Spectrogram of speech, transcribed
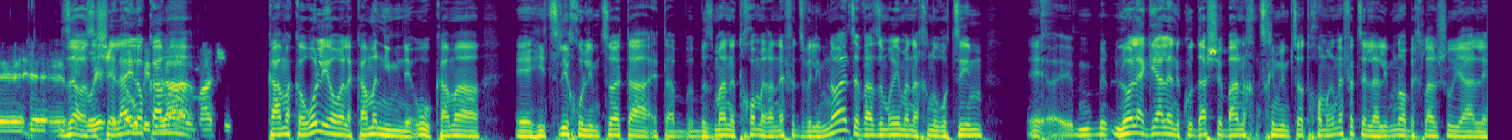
אה, זהו, אז השאלה היא לא כמה-. כמה קראו ליאור, אלא כמה נמנעו, כמה אה, הצליחו למצוא את ה, את ה, בזמן את חומר הנפץ ולמנוע את זה, ואז אומרים, אנחנו רוצים אה, אה, לא להגיע לנקודה שבה אנחנו צריכים למצוא את החומר נפץ, אלא למנוע בכלל שהוא יעלה.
